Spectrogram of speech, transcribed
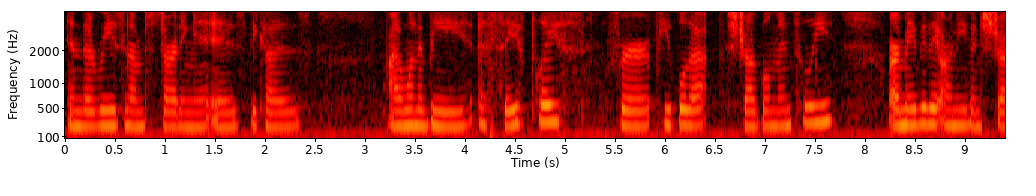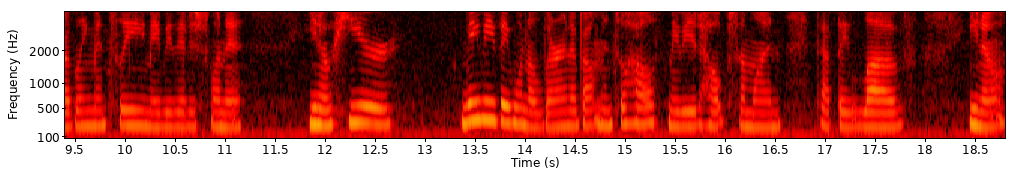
and the reason I'm starting it is because I want to be a safe place for people that struggle mentally, or maybe they aren't even struggling mentally. Maybe they just want to, you know, hear. Maybe they want to learn about mental health. Maybe it helps someone that they love. You know,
